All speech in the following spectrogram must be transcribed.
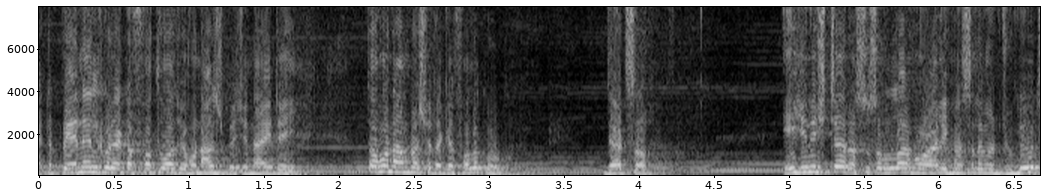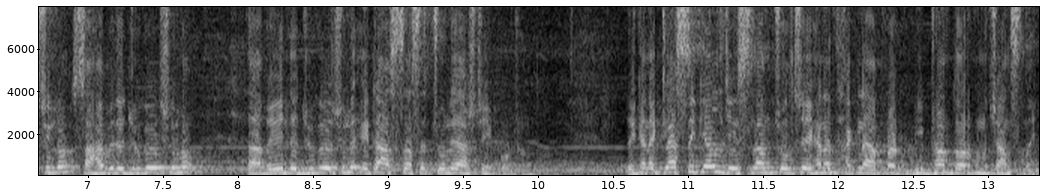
একটা প্যানেল করে একটা ফতোয়া যখন আসবে যে না, এটাই। তখন আমরা সেটাকে ফলো করব। দ্যাটস অল এই জিনিসটা রসুল্লাহ আলী আসলামের যুগেও ছিল, সাহাবিদের যুগেও ছিল তাবেইদের যুগেও ছিল, এটা আস্তে আস্তে চলে আসছে এই পর্যন্ত। এখানে ক্লাসিক্যাল যে ইসলাম চলছে, এখানে থাকলে আপনার বিভ্রান্ত হওয়ার কোনো চান্স নাই।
